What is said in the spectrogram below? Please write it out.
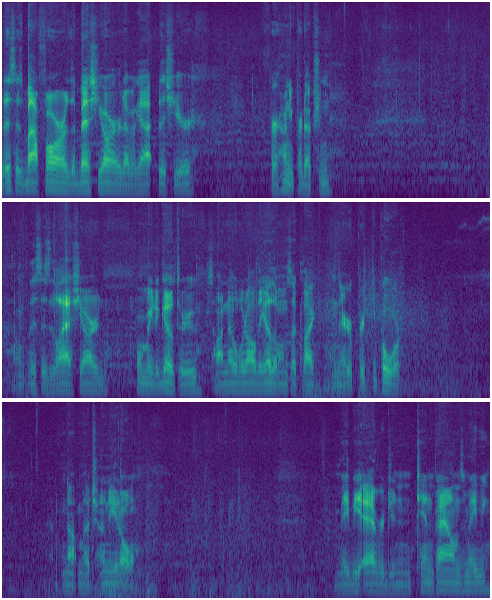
This is by far the best yard I've got this year for honey production um, this is the last yard for me to go through, so I know what all the other ones look like, and they're pretty poor. Not much honey at all. Maybe averaging 10 pounds, maybe.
